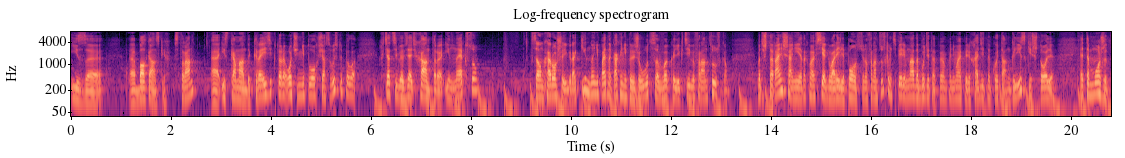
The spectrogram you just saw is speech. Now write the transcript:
из э, э, балканских стран, э, из команды Crazy, которая очень неплохо сейчас выступила. Хотят себе взять Хантера и Нексу. В целом хорошие игроки, но непонятно, как они приживутся в коллективе французском. Потому что раньше они, я так понимаю, все говорили полностью на французском, теперь им надо будет, я понимаю, переходить на какой-то английский, что ли. Это может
